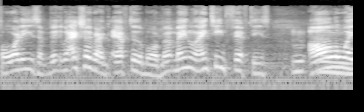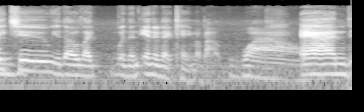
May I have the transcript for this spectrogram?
1940s, actually right after the war, but mainly 1950s, all the way to you know like when the internet came about Wow. and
